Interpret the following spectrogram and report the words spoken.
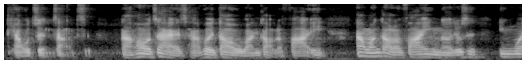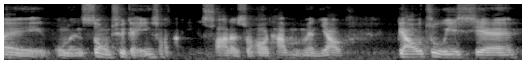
调整这样子，然后再才会到完稿的发印。那完稿的发印呢，就是因为我们送去给印刷厂印刷的时候，他们要标注一些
